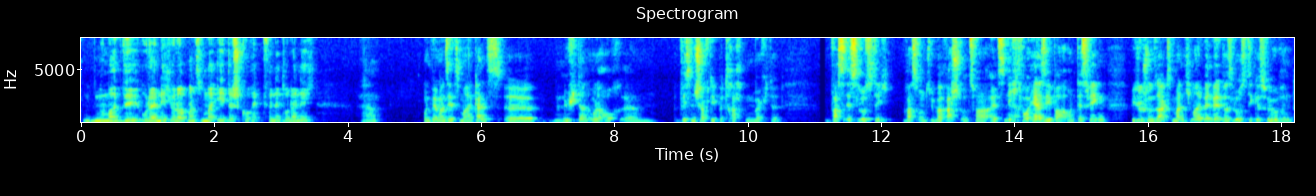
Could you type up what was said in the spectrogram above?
nun mal will oder nicht oder ob man es nun mal ethisch korrekt findet oder nicht. Ja. Und wenn man es jetzt mal ganz äh, nüchtern oder auch ähm, wissenschaftlich betrachten möchte, was ist lustig, was uns überrascht und zwar als nicht vorhersehbar. Und deswegen, wie du schon sagst, manchmal, wenn wir etwas Lustiges hören,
